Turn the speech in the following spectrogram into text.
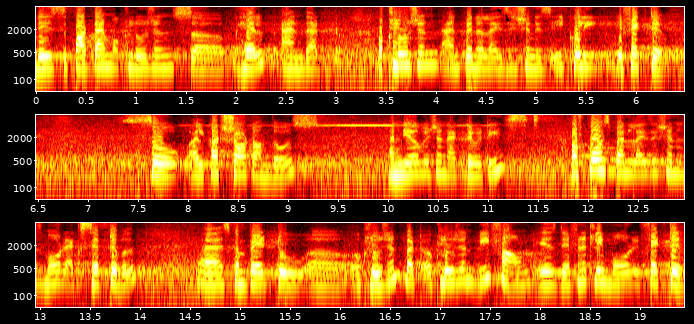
these part-time occlusions uh, help and that occlusion and penalization is equally effective. So I'll cut short on those. And near vision activities. Of course, penalization is more acceptable as compared to uh, occlusion, but occlusion we found is definitely more effective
